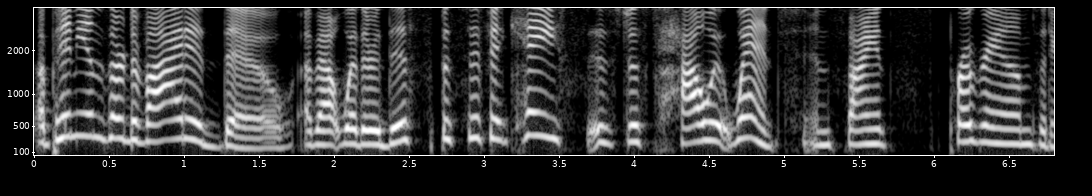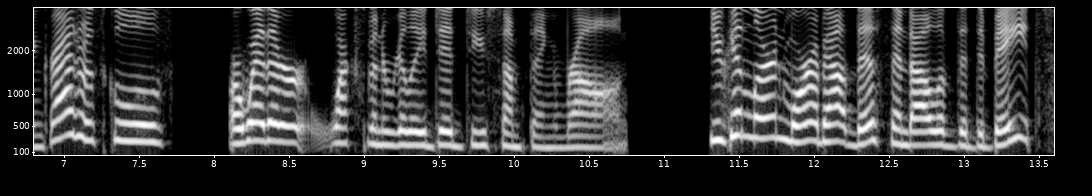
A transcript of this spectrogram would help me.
Opinions are divided, though, about whether this specific case is just how it went in science programs and in graduate schools, or whether Waksman really did do something wrong. You can learn more about this and all of the debate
